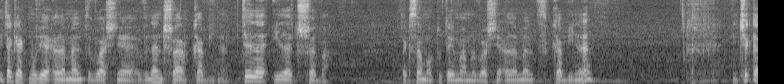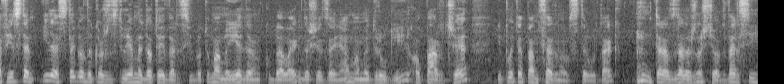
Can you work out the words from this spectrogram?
I tak jak mówię, elementy właśnie wnętrza kabiny. Tyle, ile trzeba. Tak samo tutaj mamy właśnie element kabiny. I ciekaw jestem, ile z tego wykorzystujemy do tej wersji, bo tu mamy jeden kubełek do siedzenia, mamy drugi, oparcie i płytę pancerną z tyłu, tak? Teraz w zależności od wersji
